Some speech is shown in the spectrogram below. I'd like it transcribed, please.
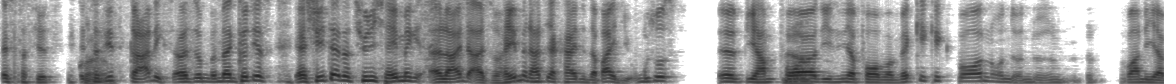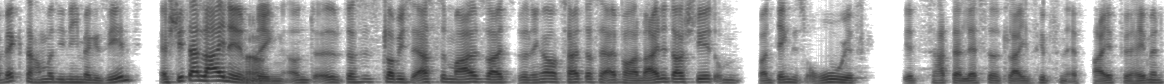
Es passiert, okay. es passiert gar nichts. Also man könnte jetzt, er steht ja natürlich Heyman alleine, also Heyman hat ja keine dabei. Die Usos, äh, die haben vorher, ja. die sind ja vorher mal weggekickt worden und, und, und, waren die ja weg, da haben wir die nicht mehr gesehen. Er steht alleine im ja. Ring und äh, das ist, glaube ich, das erste Mal seit längerer Zeit, dass er einfach alleine da steht und man denkt jetzt, oh, jetzt, jetzt hat der Lesnar gleich, jetzt gibt es einen F5 für Heyman.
